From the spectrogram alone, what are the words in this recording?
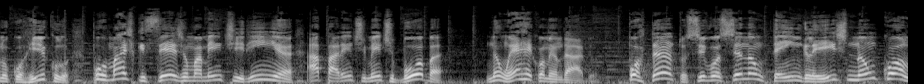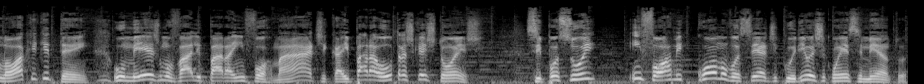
no currículo, por mais que seja uma mentirinha aparentemente boba, não é recomendado. Portanto, se você não tem inglês, não coloque que tem. O mesmo vale para a informática e para outras questões. Se possui, informe como você adquiriu este conhecimento,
